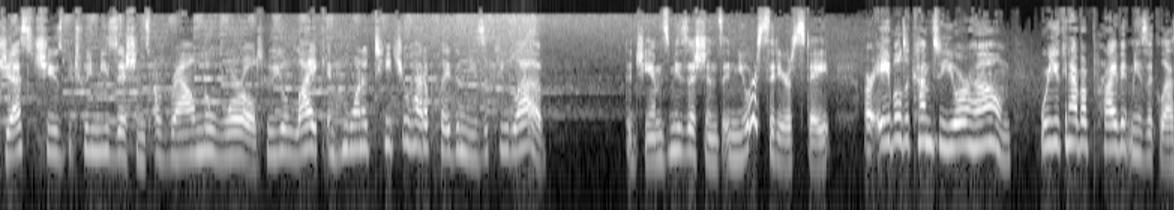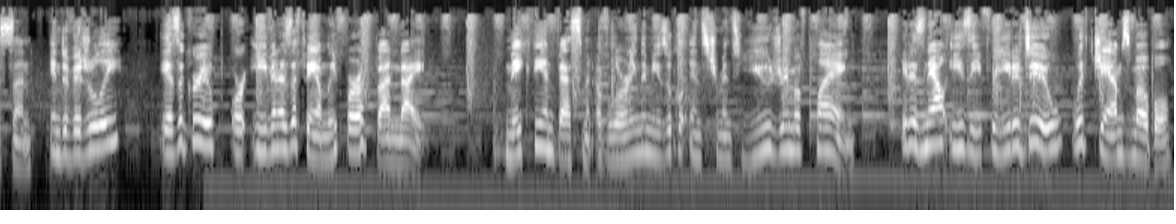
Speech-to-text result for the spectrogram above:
Just choose between musicians around the world who you'll like and who want to teach you how to play the music you love. The Jams musicians in your city or state are able to come to your home where you can have a private music lesson, individually, as a group, or even as a family for a fun night. Make the investment of learning the musical instruments you dream of playing. It is now easy for you to do with Jams Mobile.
